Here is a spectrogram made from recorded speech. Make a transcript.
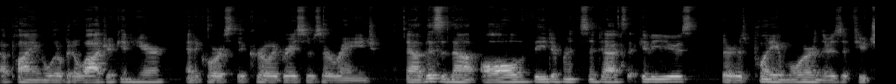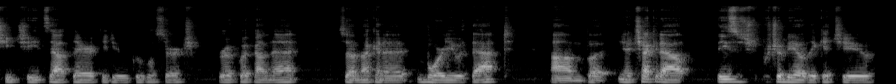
applying a little bit of logic in here. And of course, the curly braces are range. Now, this is not all of the different syntax that can be used. There's plenty more, and there's a few cheat sheets out there if you do a Google search real quick on that. So I'm not going to bore you with that. Um, but you know, check it out. These should be able to get you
